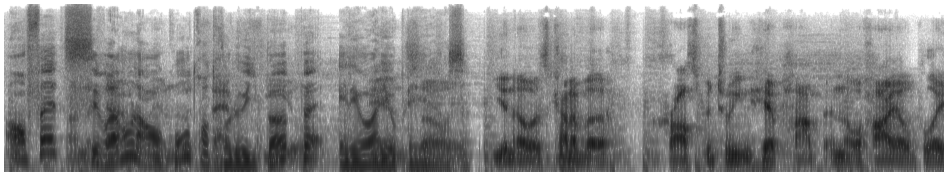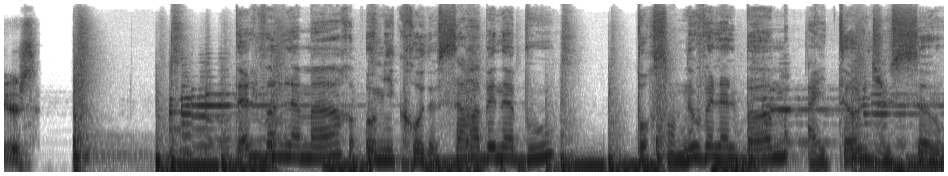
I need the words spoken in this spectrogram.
En fait, c'est vraiment la rencontre entre le hip-hop et les Ohio And so, Players. you know, it's kind of a cross between hip hop and Ohio Players. Delvon Lamar au micro de Sarah Benabou pour son nouvel album I Told You So.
